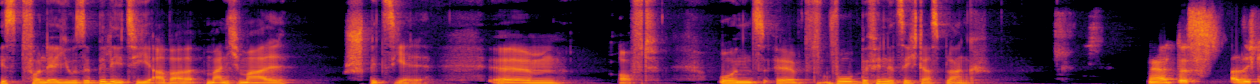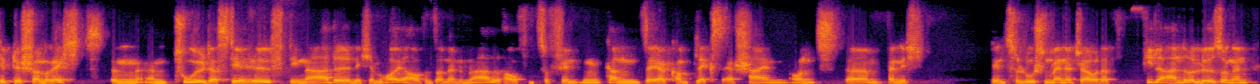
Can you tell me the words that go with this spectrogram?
ist von der Usability aber manchmal speziell. Ähm, oft. Und äh, wo befindet sich das Blank? Ja, das, also ich gebe dir schon recht, ein, ein, Tool, das dir hilft, die Nadel nicht im Heuhaufen, sondern im Nadelhaufen zu finden, kann sehr komplex erscheinen. Und ähm, wenn ich den Solution Manager oder viele andere Lösungen.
